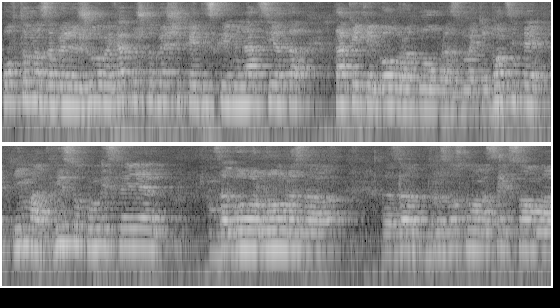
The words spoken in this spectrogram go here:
повторно забележуваме како што беше кај дискриминацијата, така и кај говорот на омраз. Македонците имаат високо мислење за говор на омраз за врз основа на сексуална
